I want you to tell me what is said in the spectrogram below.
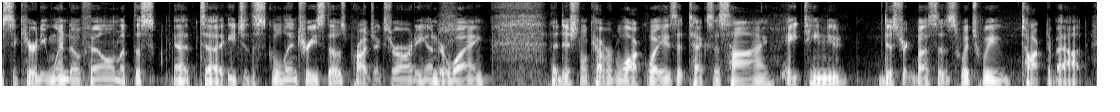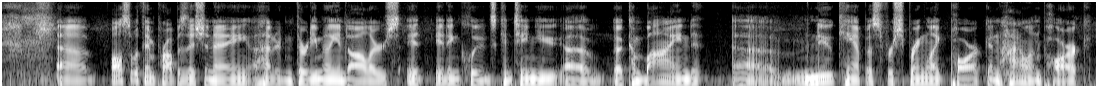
security window film at the at uh, each of the school entries. Those projects are already underway. Additional covered walkways at Texas High. 18 new district buses, which we talked about. Uh, also within Proposition A, $130 million. It, it includes continue uh, a combined uh, new campus for Spring Lake Park and Highland Park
